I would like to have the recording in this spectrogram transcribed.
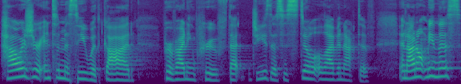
How is your intimacy with God providing proof that Jesus is still alive and active? And I don't mean this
